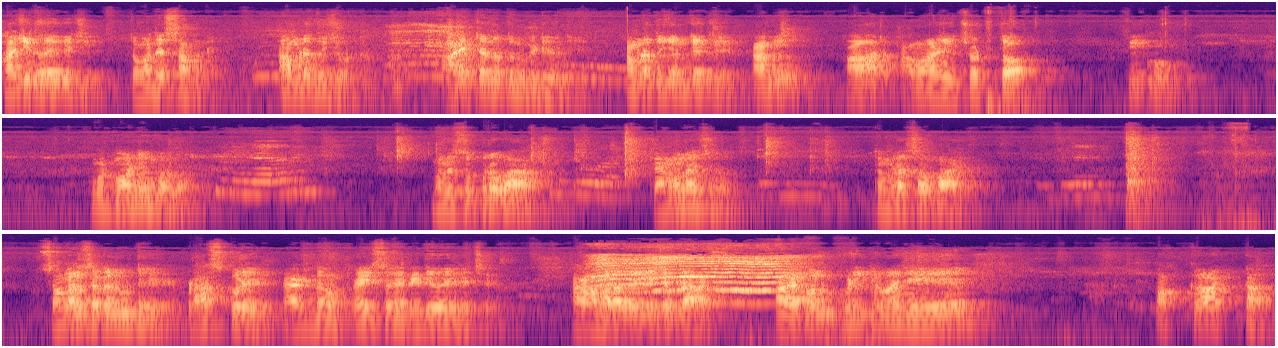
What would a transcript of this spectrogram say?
হাজির হয়ে গেছি তোমাদের সামনে। আমরা দুজন। আরেকটা নতুন ভিডিও নিয়ে। আমরা দুজন কে? কে আমি আর আমার এই ছোট্ট পিকু। গুড মর্নিং বলো। বলো, সুপ্রভাত। কেমন আছো? তোমরা সবাই? সকাল সকাল উঠে ব্রাশ করে একদম ফ্রেশ হয়ে রেডি হয়ে গেছে। আর আমারও হয়ে গেছে ব্রাশ আর এখন ঘড়িতে বাজে পাক্কা আটটা।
